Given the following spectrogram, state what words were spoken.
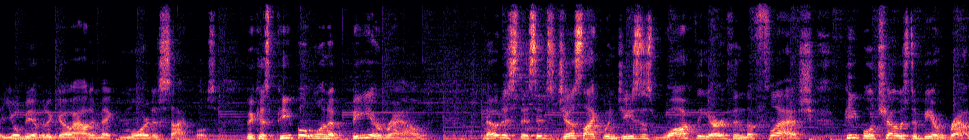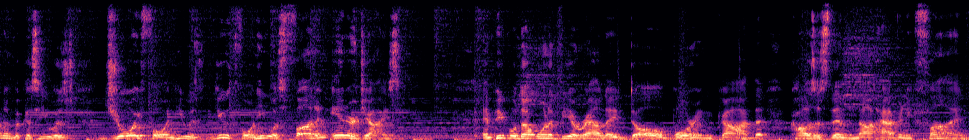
that you'll be able to go out and make more disciples because people want to be around. Notice this, it's just like when Jesus walked the earth in the flesh. People chose to be around him because he was joyful and he was youthful and he was fun and energizing. And people don't want to be around a dull, boring God that causes them to not have any fun.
